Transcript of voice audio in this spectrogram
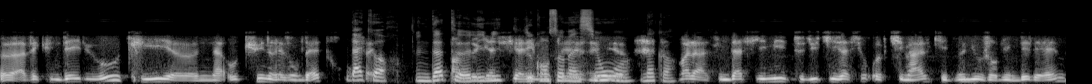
avec une DLUO qui euh, n'a aucune raison d'être. en fait. D'accord. Une date euh, de limite de consommation. euh, euh, D'accord. Voilà, c'est une date limite d'utilisation optimale qui est devenue aujourd'hui une DDM.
